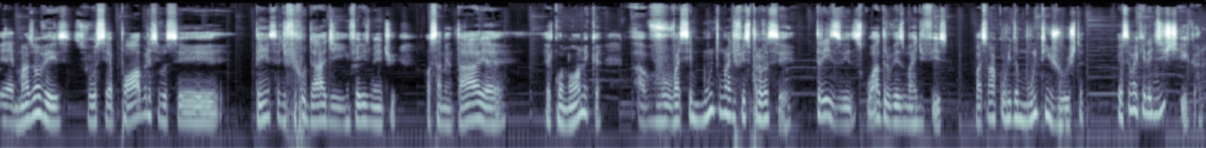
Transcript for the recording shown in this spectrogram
É, mais uma vez, se você é pobre, se você tem essa dificuldade, infelizmente, orçamentária, econômica, vai ser muito mais difícil para você. Três vezes, quatro vezes mais difícil. Vai ser uma corrida muito injusta. Você vai querer desistir, cara.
